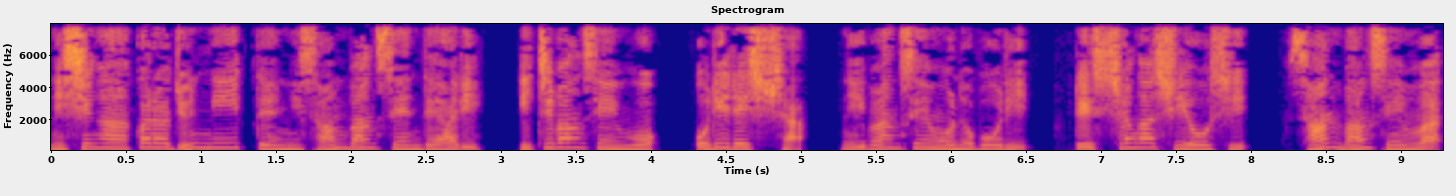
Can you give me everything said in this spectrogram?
西側から順に1.23番線であり、1番線を降り列車、2番線を上り、列車が使用し、3番線は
